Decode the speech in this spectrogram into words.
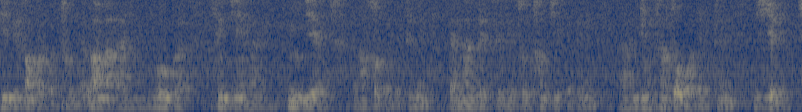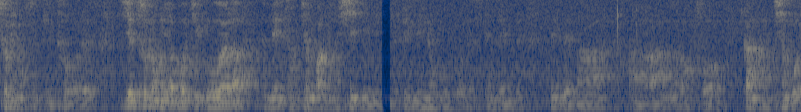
디기 삼바로 토네 라마라 뭐가 생진아 인제 라서 되더니 난데 쓰리 좀 탐지 되더니 안중사 조어 되더니 이게 초중생 되더래 이제 초동 여보 지구와라 근데 좀 정방 시기 되게 유용 공부를 했을 텐데 근데 아 나로서 간단 첨부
